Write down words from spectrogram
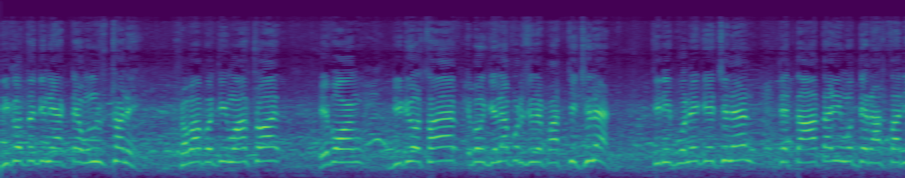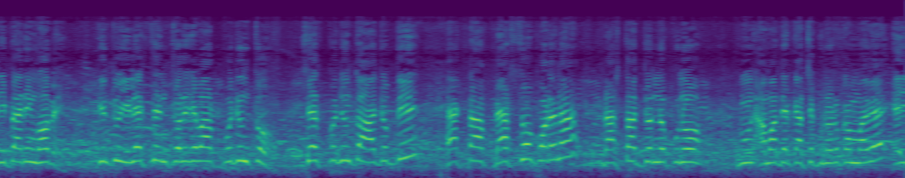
বিগত দিনে একটা অনুষ্ঠানে সভাপতি মহাশয় এবং বিডিও সাহেব এবং জেলা পরিষদের প্রার্থী ছিলেন। তিনি বলে গিয়েছিলেন যে তাড়াতাড়ির মধ্যে রাস্তা রিপেয়ারিং হবে। কিন্তু ইলেকশন চলে যাওয়ার পর্যন্ত, শেষ পর্যন্ত আজ অবধি একটা ব্যর্থ পড়ে না। রাস্তার জন্য কোনো আমাদের কাছে কোনো রকমভাবে এই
